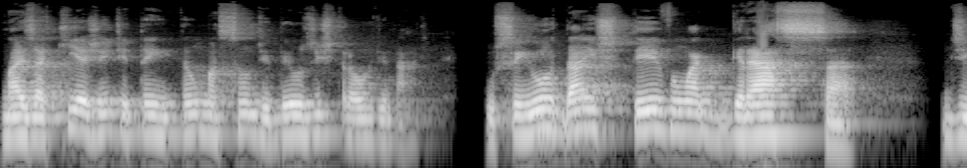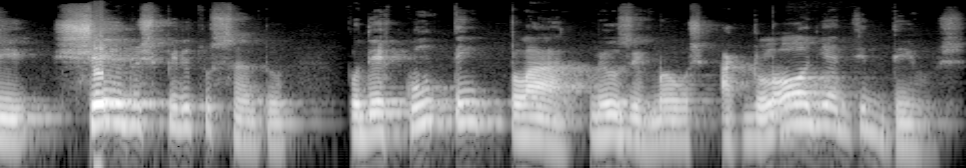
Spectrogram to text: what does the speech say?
Mas aqui a gente tem então uma ação de Deus extraordinária. O Senhor dá a Estevão a graça de, cheio do Espírito Santo, poder contemplar, meus irmãos, a glória de Deus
